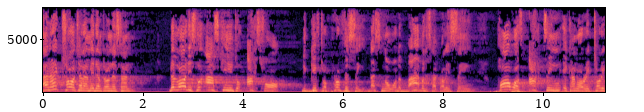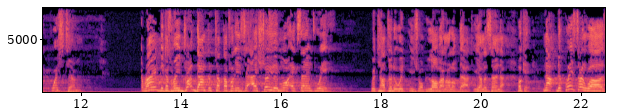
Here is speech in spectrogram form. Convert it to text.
and I taught and I made them to understand the Lord is not asking you to ask for the gift of prophecy. That's not what the Bible is actually saying. Paul was asking a kind of rhetoric question. Right? Because when you drop down to chapter 14, he said, I show you a more excellent way, which had to do with issue of love and all of that. You understand that? Okay. Now, the question was,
